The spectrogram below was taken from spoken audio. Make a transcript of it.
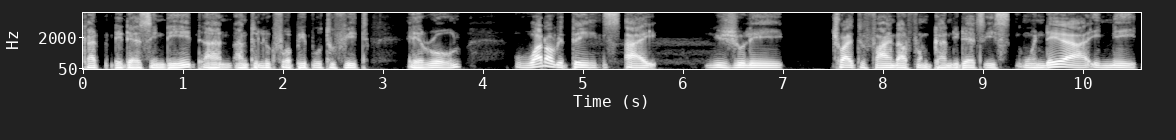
candidates indeed and, and to look for people to fit a role. One of the things I usually try to find out from candidates is when they are in need,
